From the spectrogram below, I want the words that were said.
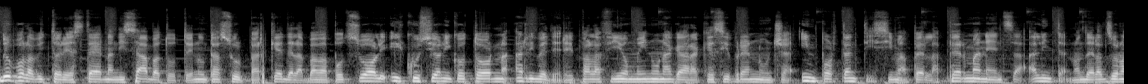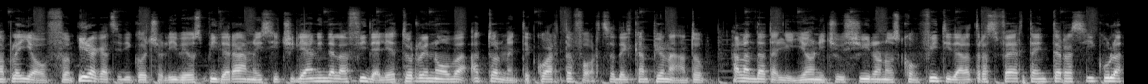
Dopo la vittoria esterna di sabato ottenuta sul parquet della Bava Pozzuoli, il Cusionico torna a rivedere il Palafiume in una gara che si preannuncia importantissima per la permanenza all'interno della zona playoff. I ragazzi di Coach Olive ospiteranno i siciliani della Fidelia Torrenova, attualmente quarta forza del campionato. All'andata gli ionici uscirono sconfitti dalla trasferta in terra sicula,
